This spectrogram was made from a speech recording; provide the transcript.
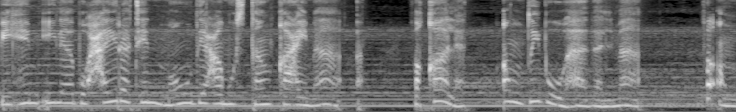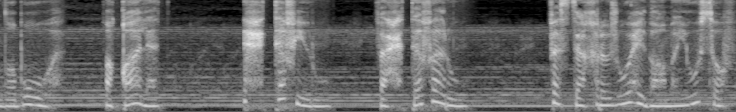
بهم إلى بحيرة موضع مستنقع ماء فقالت أنضبوا هذا الماء. فأنضبوه فقالت احتفروا فاحتفروا. فاستخرجوا عظام يوسف.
